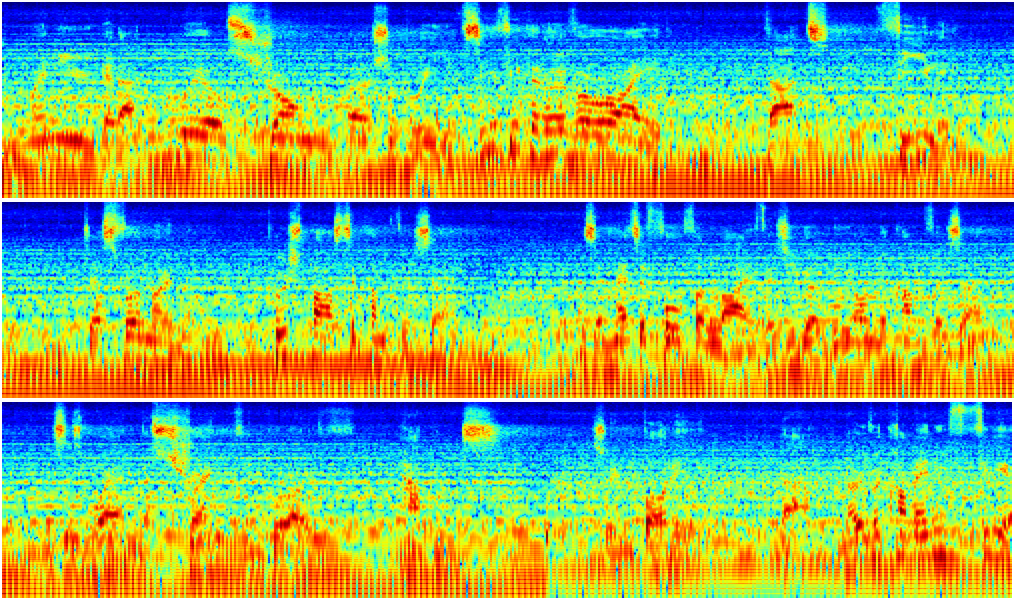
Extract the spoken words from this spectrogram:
And when you get that real strong urge to breathe, see if you can override that feeling just for a moment. Push past the comfort zone. As a metaphor for life, as you go beyond the comfort zone, this is when the strength and growth happens. So embody that and overcome any fear,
